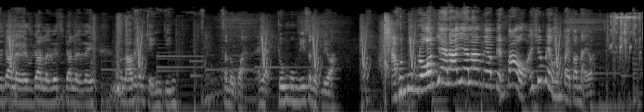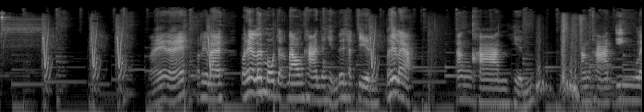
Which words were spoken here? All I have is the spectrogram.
สุดยอดเลยสุดยอดเลยสุดยอดเลยคนเรานี่มันเก่งจริงสนุกว่ะไอ้เนี่ยจุ้งมุมนี้สนุกดีว่ะอะคุณบูมโรนแย่ละแย่ละแมวเปลี่ยนเป้าไอ้เชื่อแมวมันไปตอนไหนวะไหนไหนประเทศอะไร ประเทศอะไรมองจากดาวอังคารยังเห็นได้ชัดเจน ประเทศอะไรอะอังคารเห็น อังคารอิงแล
